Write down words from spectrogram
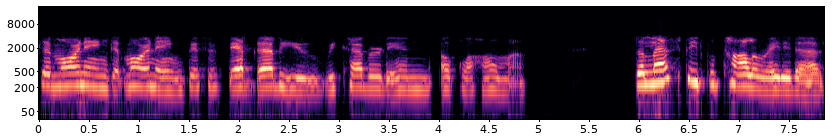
Good morning. Good morning. This is Deb W., recovered in Oklahoma. The less people tolerated us,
